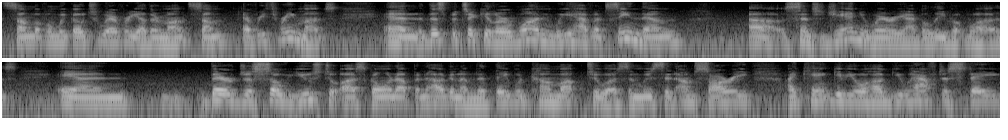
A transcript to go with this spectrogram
Some of them we go to every other month. Some every three months, and this particular one we haven't seen them uh, since January, I believe it was, and they're just so used to us going up and hugging them that they would come up to us and we said i'm sorry i can't give you a hug. You have to stay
